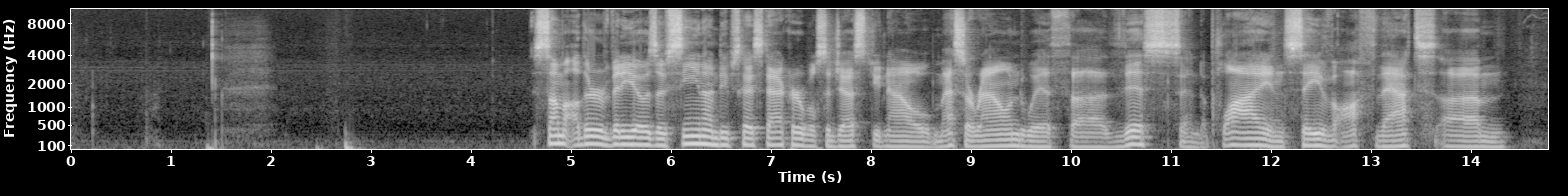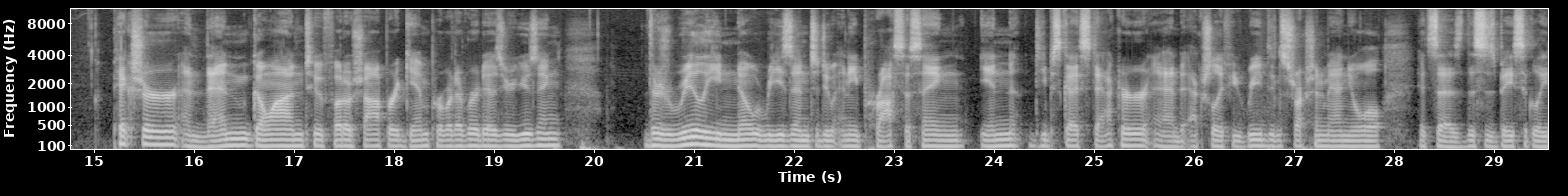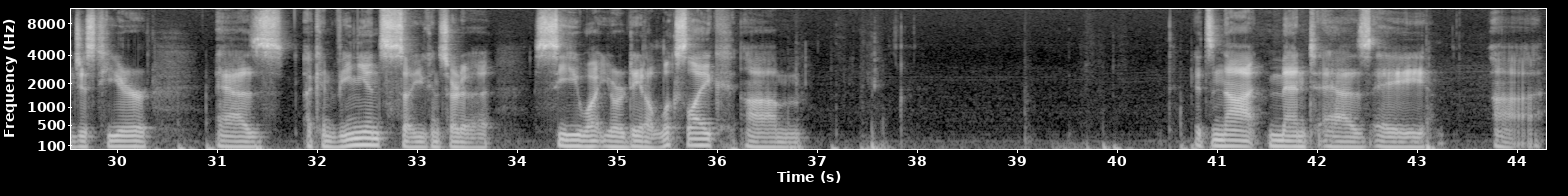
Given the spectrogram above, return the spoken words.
Some other videos I've seen on Deep Sky Stacker will suggest you now mess around with uh, this and apply and save off that um, picture and then go on to Photoshop or GIMP or whatever it is you're using. There's really no reason to do any processing in Deep Sky Stacker. And actually, if you read the instruction manual, it says this is basically just here as a convenience. So you can sort of see what your data looks like. Um, it's not meant as a uh,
